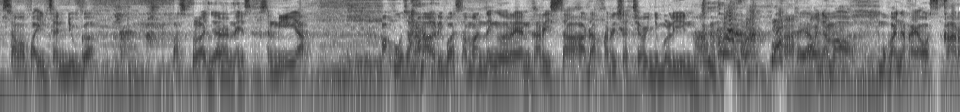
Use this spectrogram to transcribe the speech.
sama Pak Insan juga pas pelajaran es- seni ya. Aku sama Aldi Basaman teh ngerean Karisa, ada Karisa cewek nyebelin. Pokoknya mah mukanya kayak Oscar.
